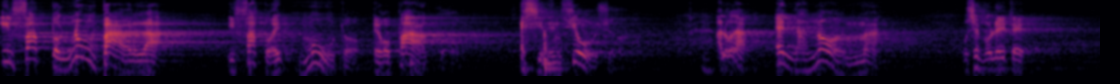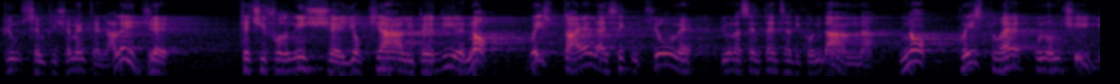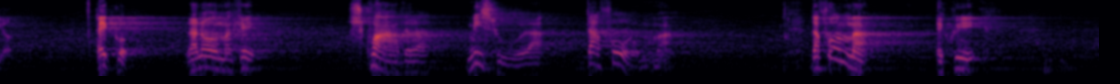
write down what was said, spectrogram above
Il fatto non parla, il fatto è muto, è opaco, è silenzioso. Allora è la norma, o se volete più semplicemente la legge, che ci fornisce gli occhiali per dire no, questa è l'esecuzione di una sentenza di condanna, no, questo è un omicidio. Ecco, la norma che squadra, misura, dà forma. Da forma, e qui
